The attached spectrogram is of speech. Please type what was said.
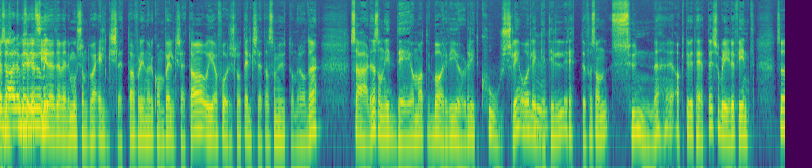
Jeg synes, hvis jeg kan si det, det er veldig morsomt med Elgsletta. fordi når det kommer på Elgsletta, og vi har foreslått Elgsletta som uteområde, så er det en sånn idé om at bare vi gjør det litt koselig og legger mm. til rette for sånn sunne eh, aktiviteter, så blir det fint. Så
